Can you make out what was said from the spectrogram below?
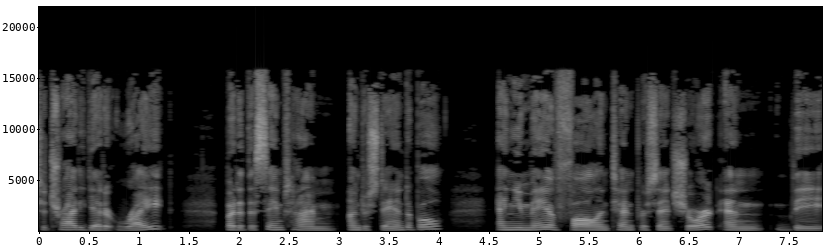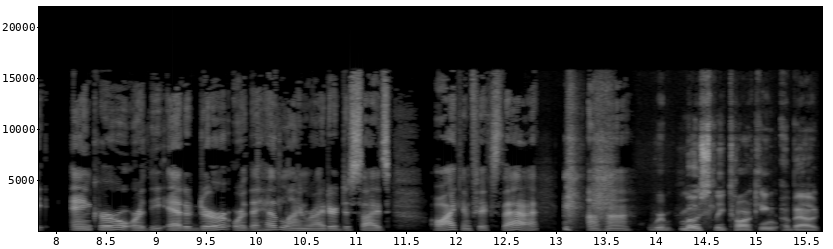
to try to get it right but at the same time understandable. And you may have fallen 10% short, and the anchor or the editor or the headline writer decides, oh, I can fix that. Uh huh. We're mostly talking about,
